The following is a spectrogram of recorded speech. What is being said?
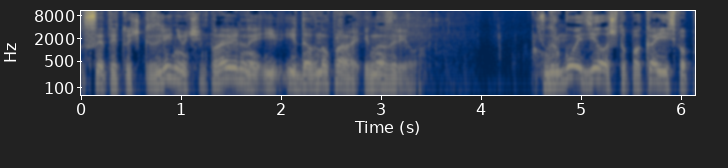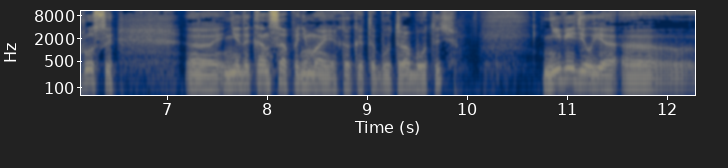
с этой точки зрения очень правильно и, и давно пора, и назрело. Другое дело, что пока есть вопросы, не до конца понимаю я, как это будет работать. Не видел я э,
